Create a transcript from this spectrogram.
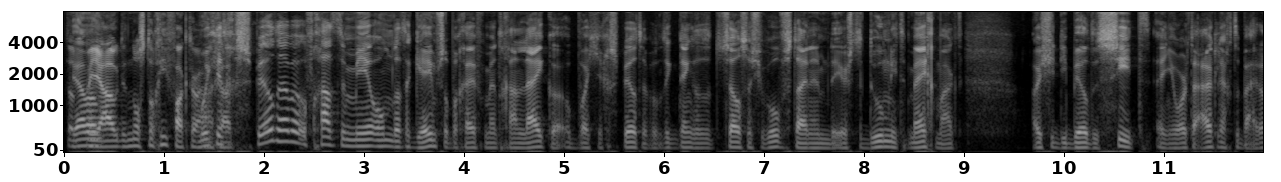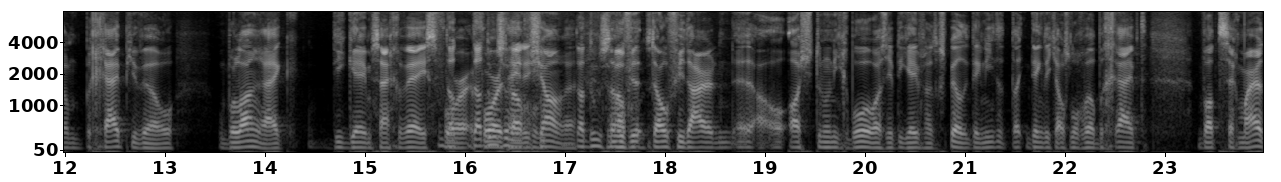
dat Ja, bij jou de nostalgiefactor Moet je het gespeeld hebben of gaat het er meer om dat de games op een gegeven moment gaan lijken op wat je gespeeld hebt? Want ik denk dat het zelfs als je Wolfenstein en de eerste Doom niet hebt meegemaakt, als je die beelden ziet en je hoort de uitleg erbij, dan begrijp je wel hoe belangrijk die games zijn geweest Dat- voor, dat voor doen het hele goed. genre. Dat doen ze dan wel hoef, je, goed. dan hoef je daar, eh, al- als je toen nog niet geboren was, je hebt die games nooit gespeeld. Ik denk niet dat, dat- ik denk dat je alsnog wel begrijpt wat, zeg maar,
